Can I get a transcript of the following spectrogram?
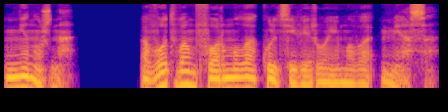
не нужна. Вот вам формула культивируемого мяса.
